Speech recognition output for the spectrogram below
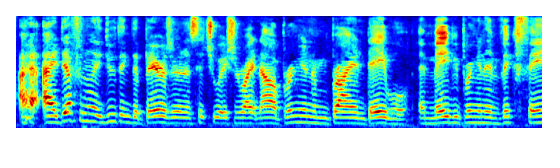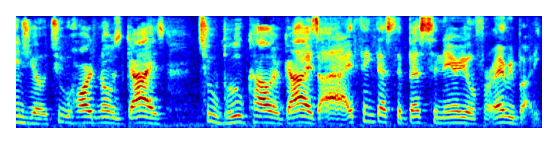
I, I definitely do think the Bears are in a situation right now, bringing in Brian Daboll and maybe bringing in Vic Fangio, two hard nosed guys, two blue collar guys. I, I, think that's the best scenario for everybody.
